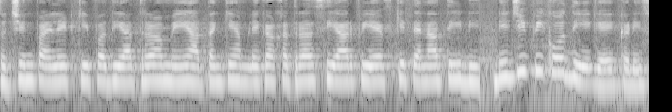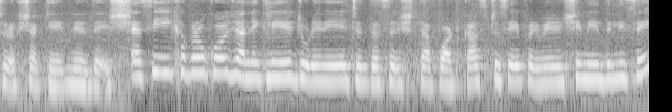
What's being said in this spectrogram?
सचिन पायलट की पदयात्रा में आतंकी हमले का खतरा। सीआरपीएफ की तैनाती। डीजीपी को दिए गए कड़ी सुरक्षा के निर्देश। ऐसी खबरों को जानने के लिए जुड़े रहिए जनता सरिश्ता पॉडकास्ट से। परवीन नई दिल्ली से।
